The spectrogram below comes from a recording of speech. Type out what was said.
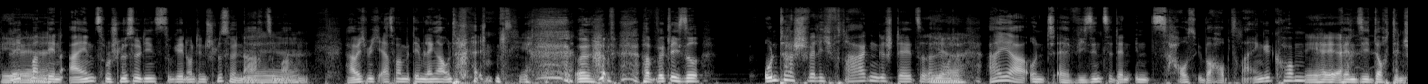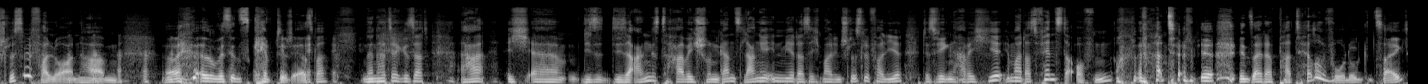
Ja, lädt man den ein, zum Schlüsseldienst zu gehen und den Schlüssel nachzumachen. Da habe ich mich erstmal mit dem länger unterhalten Ja. und habe hab wirklich so unterschwellig Fragen gestellt. So Ja. Motto, ah ja, und äh, wie sind Sie denn ins Haus überhaupt reingekommen, Ja, ja. wenn Sie doch den Schlüssel verloren haben? also ein bisschen skeptisch erstmal. Und dann hat er gesagt, ah, ich, äh, diese, diese Angst habe ich schon ganz lange in mir, dass ich mal den Schlüssel verliere. Deswegen habe ich hier immer das Fenster offen. Und dann hat er mir in seiner Parterre-Wohnung gezeigt,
